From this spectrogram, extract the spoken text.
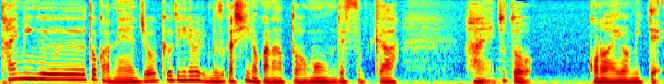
タイミングとかね状況的にやっぱり難しいのかなとは思うんですがはいちょっと頃合いを見て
